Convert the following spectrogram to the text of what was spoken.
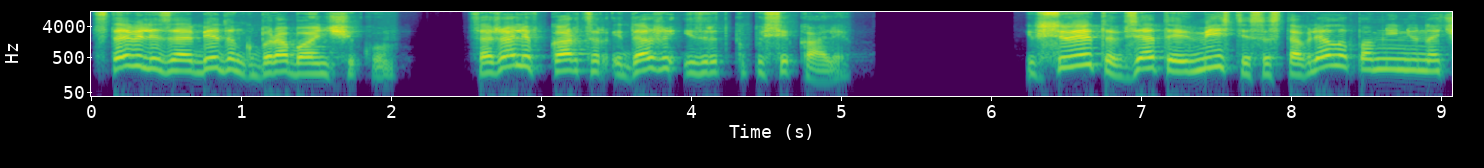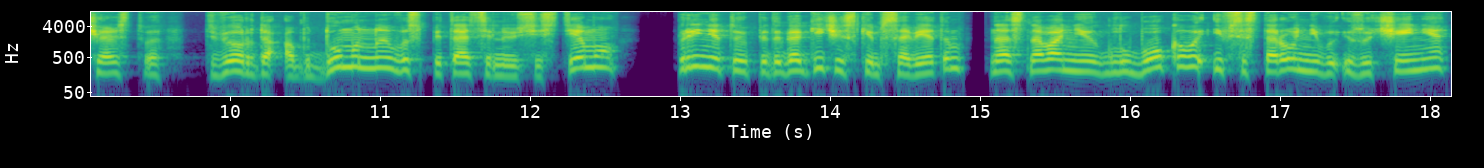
ставили за обедом к барабанщику, сажали в карцер и даже изредка посекали. И все это, взятое вместе, составляло, по мнению начальства, твердо обдуманную воспитательную систему, принятую педагогическим советом на основании глубокого и всестороннего изучения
